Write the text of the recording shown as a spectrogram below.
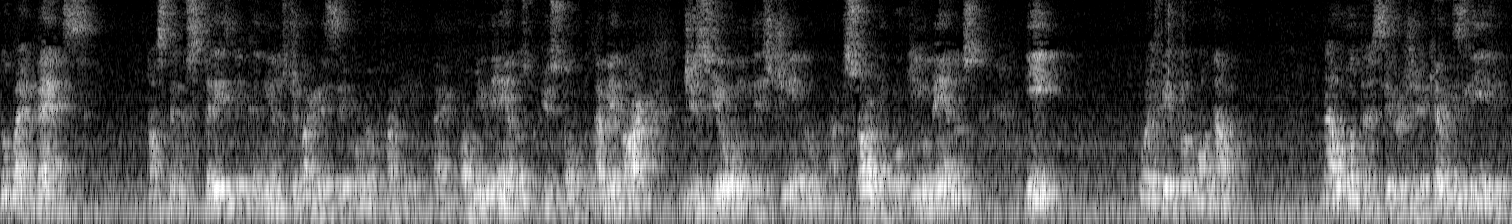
No bypass, nós temos três mecanismos de emagrecer, como eu falei. Né? Come menos, porque o estômago está menor, desviou o intestino, absorve um pouquinho menos, e o efeito hormonal. Na outra cirurgia, que é o sleeve,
